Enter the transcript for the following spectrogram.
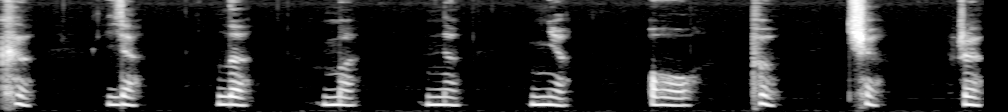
K, L, L, M, N, Ñ, O, P, Q, R,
